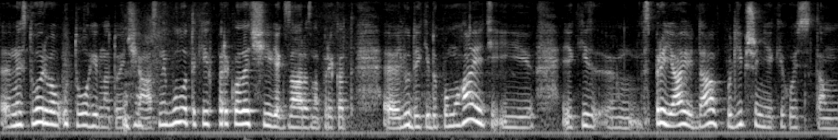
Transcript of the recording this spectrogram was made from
е, не створював утогів на той час. Не було таких перекладачів, як зараз, наприклад, е, люди, які допомагають і які ем, сприяють да, в поліпшенні якихось там.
